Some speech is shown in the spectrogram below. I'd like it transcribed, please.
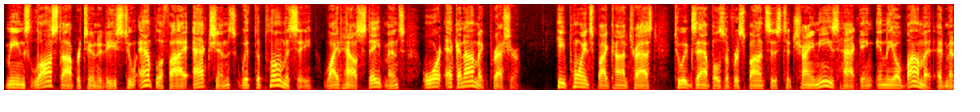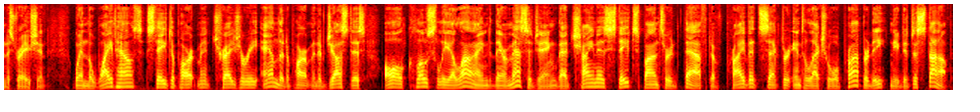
means lost opportunities to amplify actions with diplomacy, White House statements, or economic pressure. He points, by contrast, to examples of responses to Chinese hacking in the Obama administration, when the White House, State Department, Treasury, and the Department of Justice all closely aligned their messaging that China's state sponsored theft of private sector intellectual property needed to stop.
